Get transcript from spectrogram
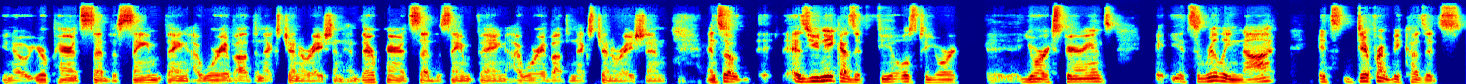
you know your parents said the same thing. I worry about the next generation and their parents said the same thing. I worry about the next generation. And so as unique as it feels to your your experience it's really not. It's different because it's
